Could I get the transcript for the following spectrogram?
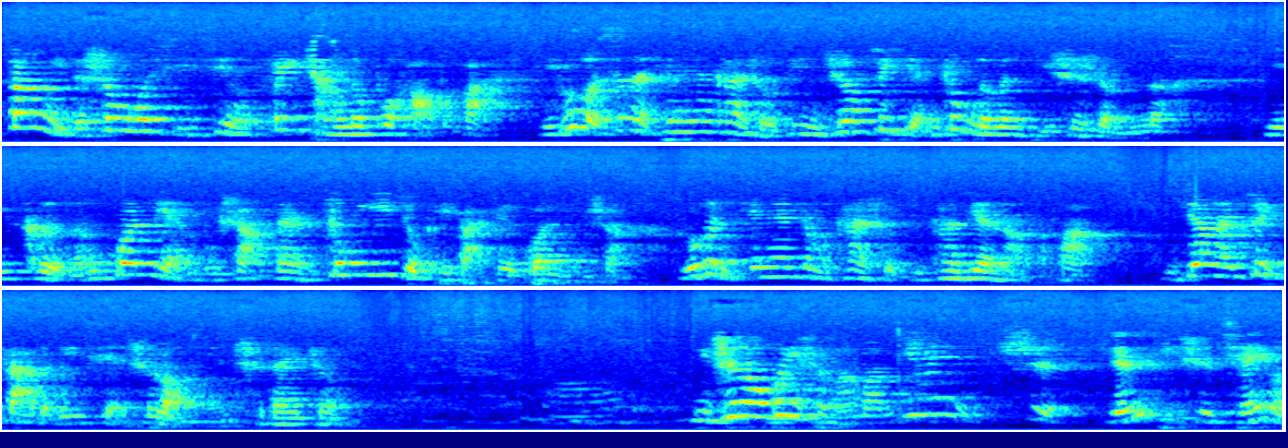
当你的生活习性非常的不好的话，你如果现在天天看手机，你知道最严重的问题是什么呢？你可能关联不上，但是中医就可以把这个关联上。如果你天天这么看手机、看电脑的话，你将来最大的危险是老年痴呆症。你知道为什么吗？因为你是人体是前有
